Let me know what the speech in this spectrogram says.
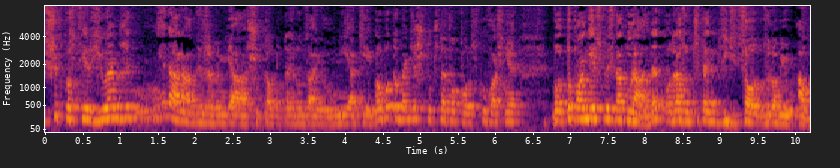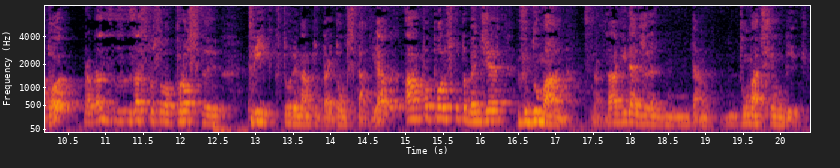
szybko stwierdziłem, że nie da rady, żebym ja szukał tutaj rodzaju nijakiego, bo to będzie sztuczne po polsku właśnie, bo to po angielsku jest naturalne. Od razu czytelnik widzi, co zrobił autor, prawda? Zastosował prosty trik, który nam tutaj to ustawia, a po polsku to będzie wydumane, prawda? Widać, że tam tłumacz się biedzi.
